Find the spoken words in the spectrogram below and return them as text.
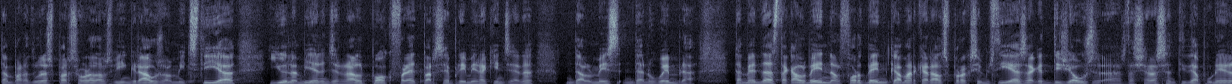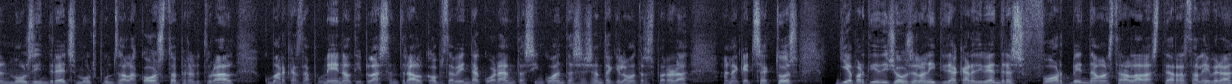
temperatures per sobre dels 20 graus al migdia i un ambient en general poc fred per ser primera quinzena del mes de novembre. També hem de destacar el vent, el fort vent que marcarà els pròxims dies. Aquest dijous es deixarà sentir de ponent en molts indrets, molts punts de la costa, per litoral, comarques de Ponent, Altiplà Central, cops de vent de 40, 50, 60 km per hora en aquests sectors, i a partir de dijous a la nit i de cara a divendres, fort vent de mestral a les Terres de l'Ebre,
